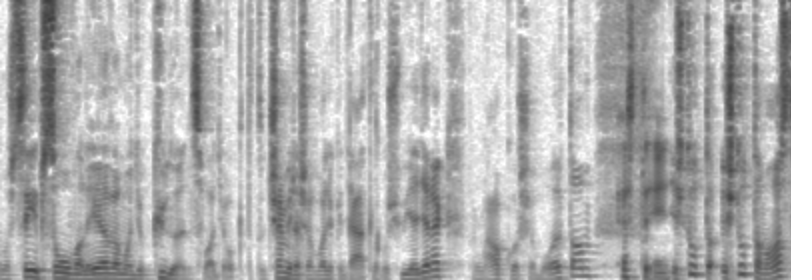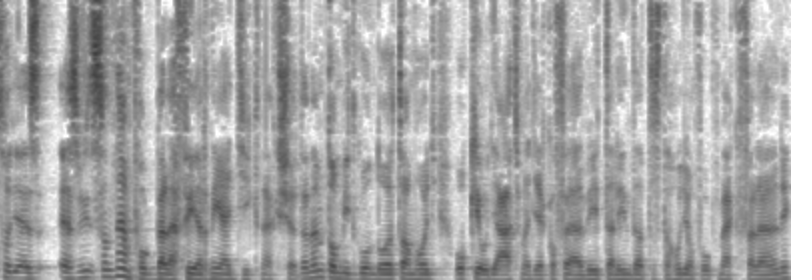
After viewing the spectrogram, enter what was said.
most szép szóval élve mondjuk különc vagyok. Tehát semmire sem vagyok egy átlagos hülye gyerek, meg már akkor sem voltam. Ez tény. És, tudta, és tudtam azt, hogy ez, ez viszont nem fog beleférni egyiknek se. De nem tudom, mit gondoltam, hogy oké, okay, hogy átmegyek a felvételin, de hát aztán hogyan fogok megfelelni.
